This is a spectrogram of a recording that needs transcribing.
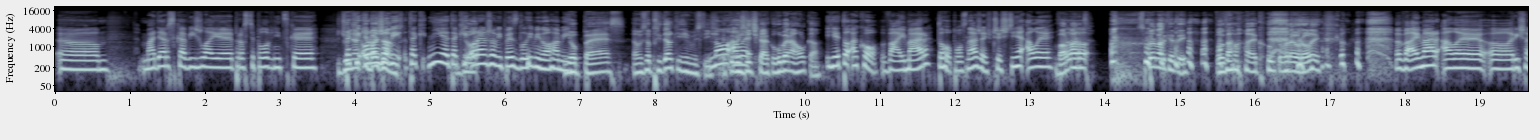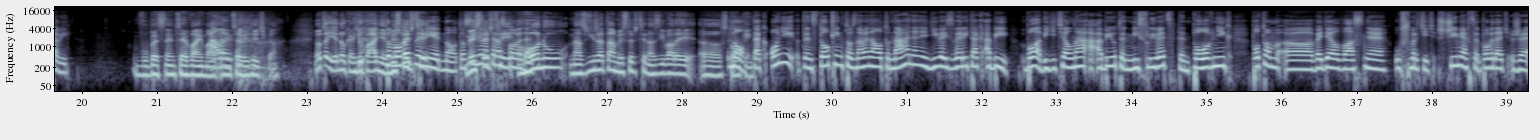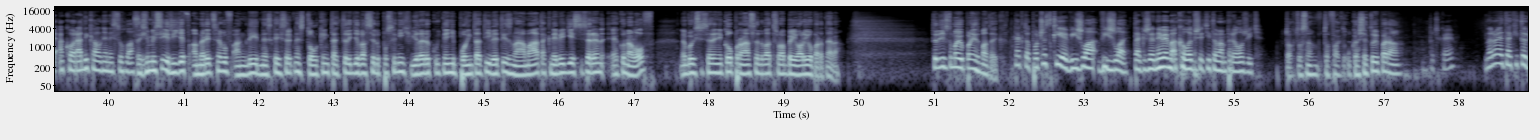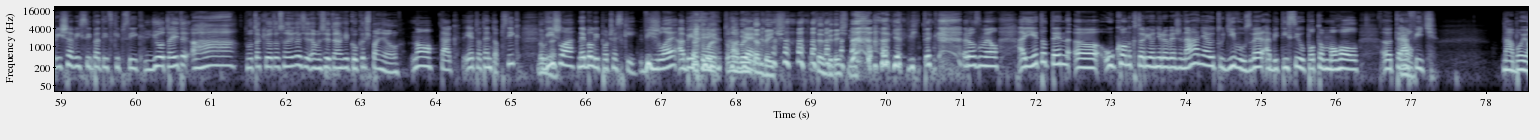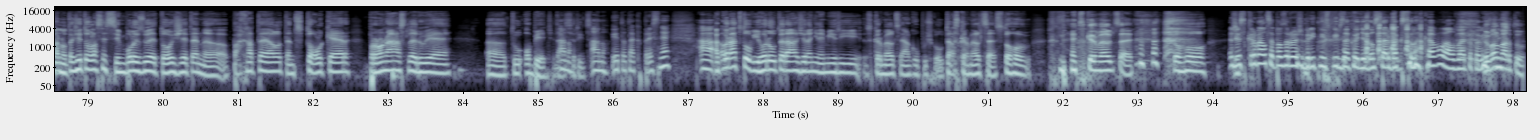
Um, maďarská výžla je proste polovnické Jo, taký oranžový, tak, nie, taký jo. oranžový pes s dlhými nohami. Jo, pes. Ja myslel přítelkyni vymyslíš. No, ako ale vyžlička, ako hubená holka. Je to ako Weimar, toho poznáš aj v češtine, ale... Walmart? Uh, Supermarkety. Poznám, ako to hrajú roli. Weimar, ale uh, Ríšavý. Vůbec nevím, co je Weimar, ale... ani co je. No to je jedno, každopádně. To vůbec není jedno, to si ideme teraz povedať. honu na zvířata myslivci nazývali uh, stalking. No, tak oni, ten stalking to znamenalo to naháňanie divej zvery tak, aby bola viditeľná a aby ju ten myslivec, ten polovník potom uh, vedel vlastne usmrtiť. S čím ja chcem povedať, že ako radikálne nesúhlasím. Takže myslíš že v Americe nebo v Anglii dneska, když se řekne stalking, tak ty lidi vlastně do poslední chvíle, dokud není pointa té věty známá, tak nevědí, jestli se jde jako na lov, nebo jestli se jde někoho pronásledovat třeba bývalého partnera lidi v tom majú úplný zmatek. Takto po česky je vyžla, vyžle, takže neviem, ako lepšie ti to mám preložiť. Tak to som, to fakt, ukáž, jak to vypadá. Počkaj. Normálne takýto ríšavý, sympatický psík. Jo, tady te, aha, no tak jo, to som nevidel, že ja myslím, že to je nejaký kokr španiel. No, tak, je to tento psík. Dobre. Vyžla neboli po česky vyžle, aby... Ja to môj, to môj aby... bič. To je zbytečný. ja Vítek rozumel. A je to ten uh, úkon, ktorý oni robia, že naháňajú tú divú zver, aby ty si ju potom mohol uh, trafiť. Ano nábojom. Ano, takže to vlastně symbolizuje to, že ten eh, pachatel, ten stalker pronásleduje uh, tu oběť, dá ano, se říct. Ano, je to tak přesně. A Akorát s tou výhodou teda, že na ní nemíří z krmelce nějakou puškou. Teda z krmelce, z toho, ne z krmelce, z toho že z krmelce pozoruješ Britney Spears, ako ide do Starbucksu na kavu, alebo ako to myslíš? Do Walmartu.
